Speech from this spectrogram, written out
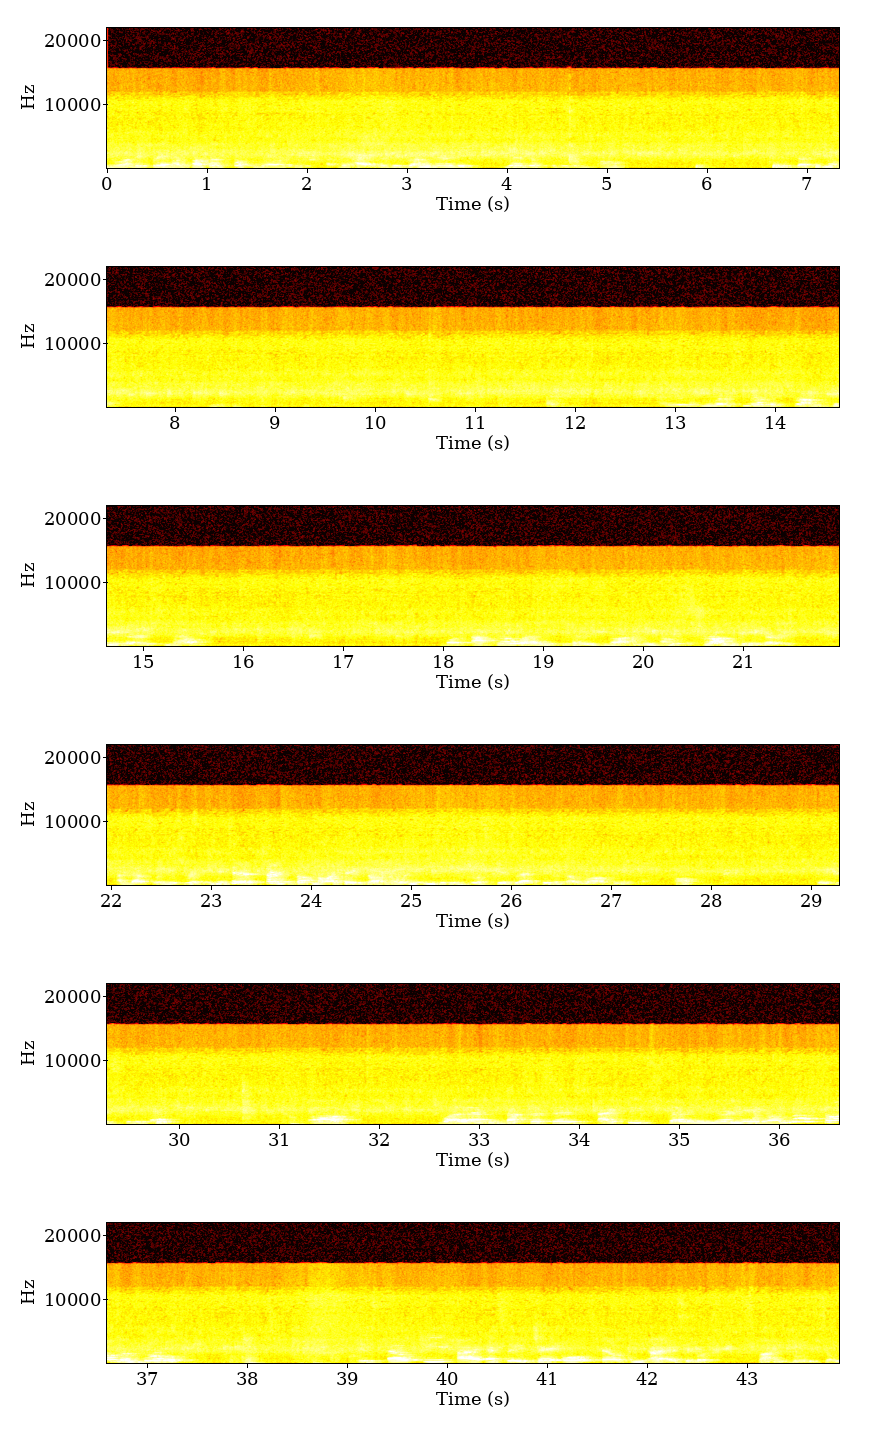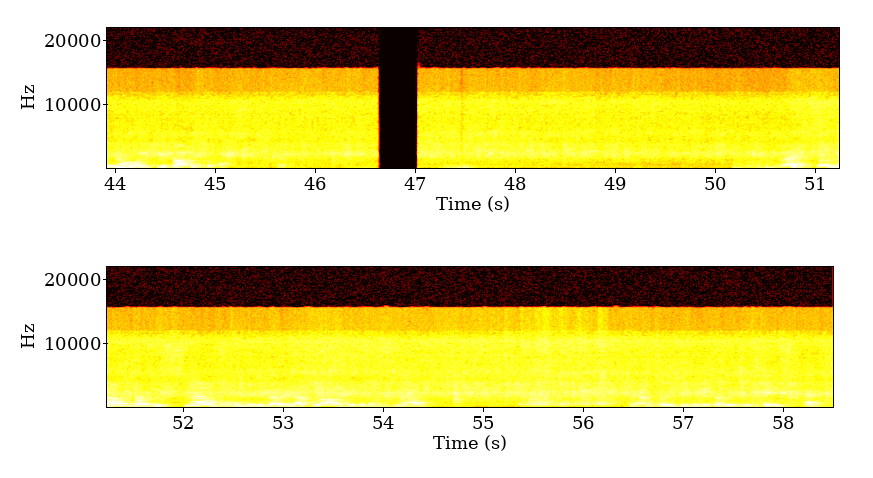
You want the flame as hot as possible at the at the height. Has it gone in already? Yeah, just put it in. Oh. Is that enough? And you, you will smell the strong vinegary smell. But after a while, the smell is gone. It's the strong vinegary. And that's when it's ready. If you turn, turn it off now or take it off now, when you eat it, it just tastes like vinegar, raw vinegar. Oh. So it is fully cooked. Oh, Wildlife Baxter says, I keep spelling your name wrong. No problem, bro. It's L E I S A J O L E I S A, but it's fine. So we know we- you're talking to us. Right, so now it doesn't smell too vinegary, that raw vinegar smell. And I'm going to give it a little taste test.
